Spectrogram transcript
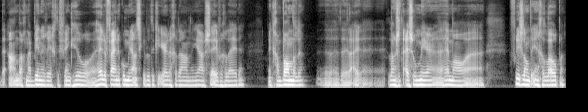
de aandacht naar binnen richten, vind ik heel, een hele fijne combinatie. Ik heb dat een keer eerder gedaan, een jaar of zeven geleden. Ben ik gaan wandelen eh, eh, langs het IJsselmeer, eh, helemaal Friesland ingelopen.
